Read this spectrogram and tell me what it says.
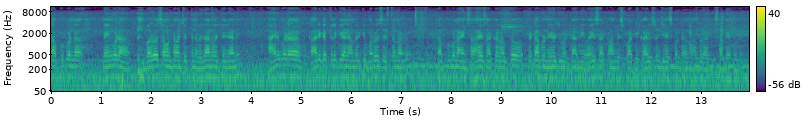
తప్పకుండా మేము కూడా భరోసా ఉంటామని చెప్పిన విధానం అయితే కానీ ఆయన కూడా కార్యకర్తలకి కానీ అందరికీ భరోసా ఇస్తున్నారు. తప్పకుండా ఆయన సహాయ సహకారాలతో పిఠాపురం నియోజకవర్గాన్ని వైఎస్ఆర్ కాంగ్రెస్ పార్టీ కైవసం చేసుకుంటామని అనడానికి సందేహం లేదు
